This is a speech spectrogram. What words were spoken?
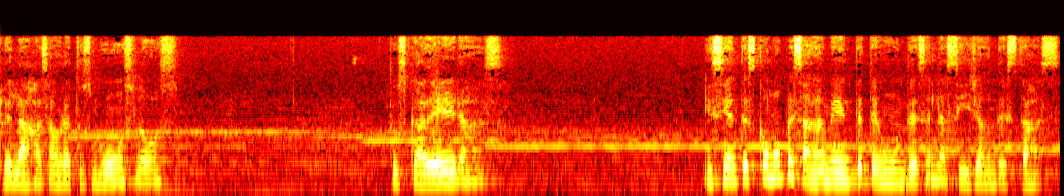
Relajas ahora tus muslos, tus caderas y sientes cómo pesadamente te hundes en la silla donde estás.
